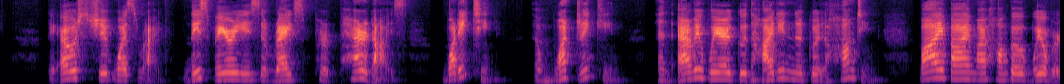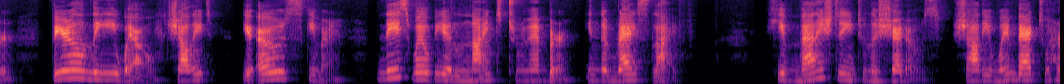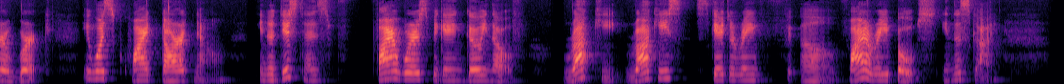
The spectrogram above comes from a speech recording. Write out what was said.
The old sheep was right. This fair is a rat's paradise. What eating and what drinking! and everywhere good hiding and good hunting. Bye bye, my humble Wilbur. Fare thee well, Charlotte, you old schemer. This will be a night to remember in the wreck's life. He vanished into the shadows. Charlotte went back to her work. It was quite dark now. In the distance, fireworks began going off. Rocky, Rockies scattering uh, fiery bolts in the sky.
